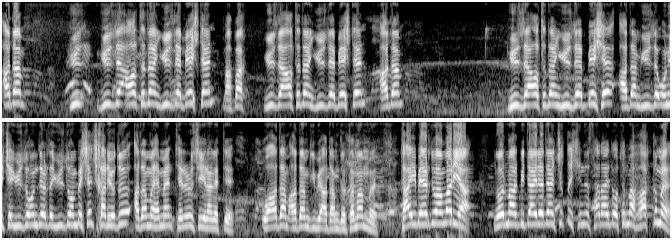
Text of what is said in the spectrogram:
Adam yüz- yüzde altıdan yüzde beşten bak bak yüzde altıdan yüzde beşten adam yüzde altıdan yüzde beşe adam yüzde on üçe yüzde on dörde yüzde on beşe çıkarıyordu. Adamı hemen terörist ilan etti. O adam adam gibi adamdır tamam mı? Tayyip Erdoğan var ya normal bir daireden çıktı şimdi sarayda oturmak hakkı mı?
